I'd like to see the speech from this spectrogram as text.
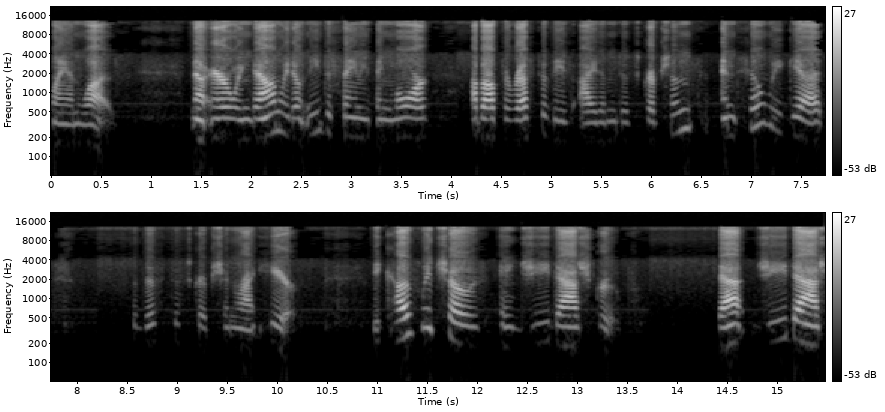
plan was. Now, arrowing down, we don't need to say anything more about the rest of these item descriptions until we get to this description right here. Because we chose a G- dash group, that G- dash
